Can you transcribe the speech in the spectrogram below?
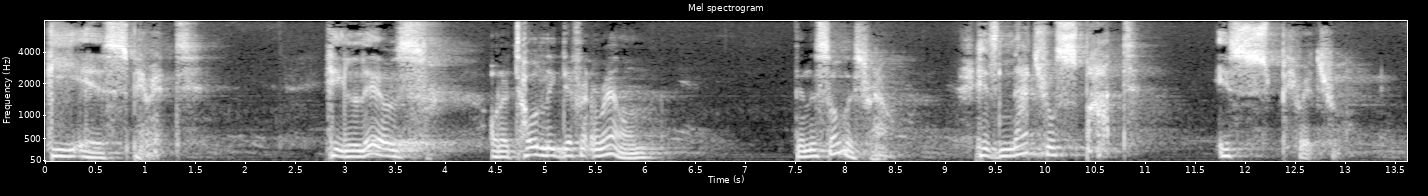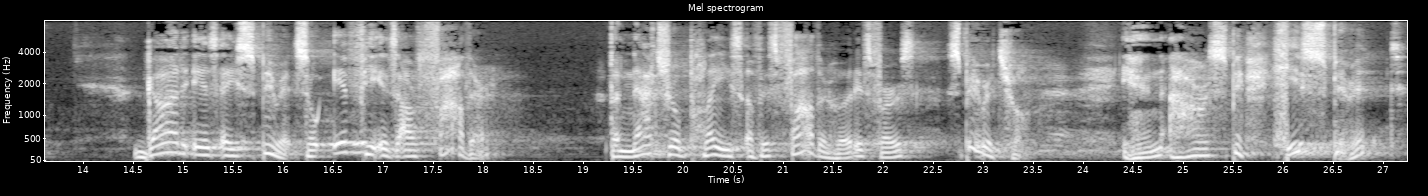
He is spirit. He lives on a totally different realm than the soulish realm. His natural spot is spiritual. God is a spirit. So if he is our father, the natural place of his fatherhood is first spiritual. in our spirit. He's spirit.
